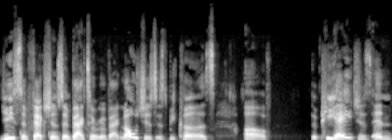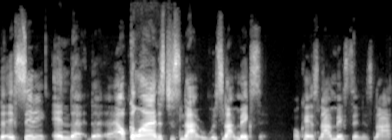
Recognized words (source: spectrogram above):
yeast infections and bacterial vaginosis is because of the pHs and the acidic and the, the alkaline is just not it's not mixing okay? It's not mixing it's not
